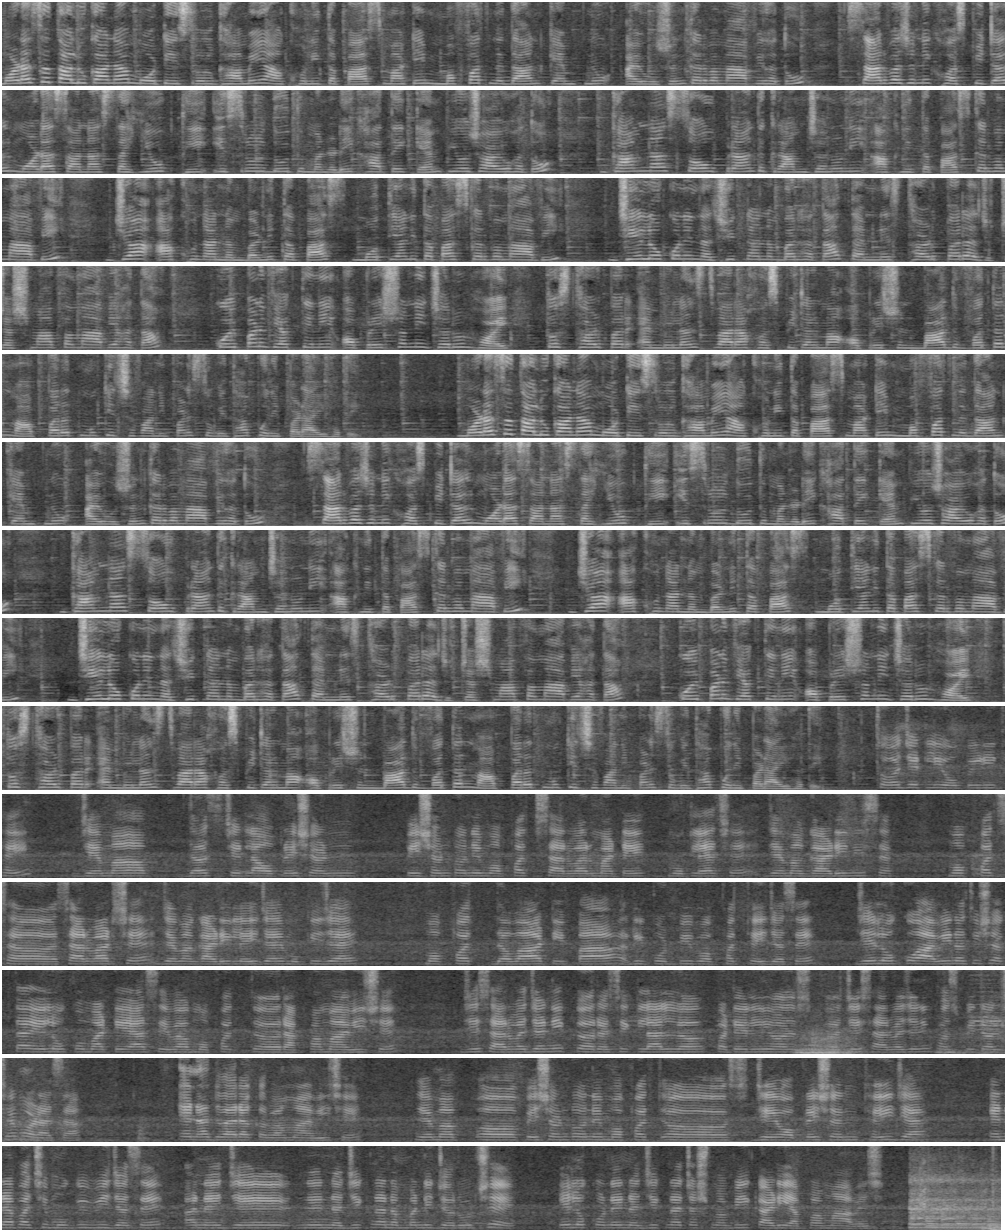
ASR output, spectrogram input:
મોડાસા તાલુકાના મોટી ઇસરોલ ગામે આંખોની તપાસ માટે મફત નિદાન કેમ્પનું આયોજન કરવામાં આવ્યું હતું. સાર્વજનિક હોસ્પિટલ મોડાસાના સહયોગથી ઇસરોલ દૂધ મંડળી ખાતે કેમ્પ યોજાયો હતો. ગામના સો ઉપરાંત ગ્રામજનોની આંખની તપાસ કરવામાં આવી, જ્યાં આંખોના નંબરની તપાસ, મોતિયાની તપાસ કરવામાં આવી. જે લોકોને નજીકના નંબર હતા તેમને સ્થળ પર જ ચશ્મા આપવામાં આવ્યા હતા. કોઈપણ વ્યક્તિને ઓપરેશનની જરૂર હોય તો સ્થળ પર એમ્બ્યુલન્સ દ્વારા હોસ્પિટલમાં ઓપરેશન બાદ વતનમાં પરત મૂકી જવાની પણ સુવિધા પૂરી પડાઈ હતી. મોડાસા તાલુકાના મોટી સ્રોલ ગામે આંખોની તપાસ માટે મફત નિદાન કેમ્પનું આયોજન કરવામાં આવ્યું હતું. સાર્વજનિક હોસ્પિટલ મોડાસાના સહયોગથી ઇસરોલ દૂધ મંડળી ખાતે કેમ્પ યોજાયો હતો. ગામના સો ઉપરાંત ગ્રામજનોની આંખની તપાસ કરવામાં આવી. જ્યાં આંખોના નંબરની તપાસ, મોતિયાની તપાસ કરવામાં આવી. જે લોકોને નજીકના નંબર હતા તેમને સ્થળ પર જ ચશ્મા આપવામાં આવ્યા હતા. કોઈપણ વ્યક્તિને ઓપરેશનની જરૂર હોય તો સ્થળ પર એમ્બ્યુલન્સ દ્વારા હોસ્પિટલમાં ઓપરેશન બાદ વતનમાં પરત મૂકી જવાની પણ સુવિધા પૂરી પડાઈ હતી. સો જેટલી ઓપીડી થઈ, જેમાં દસ જેટલા ઓપરેશન પેશન્ટોને મફત સારવાર માટે મોકલ્યા છે, જેમાં ગાડીની મફત સારવાર છે, જેમાં ગાડી લઈ જાય, મૂકી જાય, મફત દવા, ટીપા, રિપોર્ટ બી મફત થઈ જશે. જે લોકો આવી નથી શકતા એ લોકો માટે આ સેવા મફત રાખવામાં આવી છે. જે સાર્વજનિક રસિકલાલ પટેલની જે સાર્વજનિક હોસ્પિટલ છે મોડાસા, એના દ્વારા કરવામાં આવી છે. જેમાં પેશન્ટોને મફત જે ઓપરેશન થઈ જાય, એના પછી મૂકી બી જશે અને જેને નજીકના નંબરની જરૂર છે, એ લોકોને નજીકના ચશ્મા બી કાઢી આપવામાં આવે છે.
